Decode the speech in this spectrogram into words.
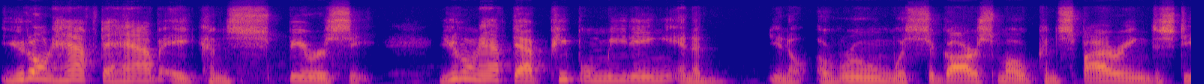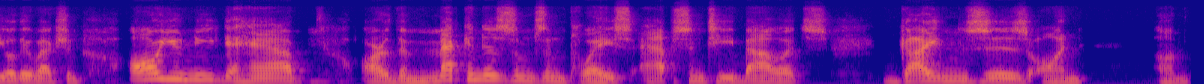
You don't have to have a conspiracy. You don't have to have people meeting in a you know, a room with cigar smoke, conspiring to steal the election. All you need to have are the mechanisms in place, absentee ballots, guidances on um,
